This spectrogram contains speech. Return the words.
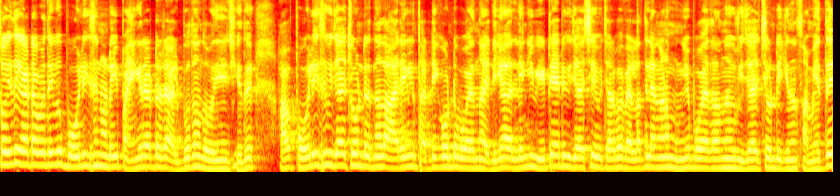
സോ ഇത് കേട്ടപ്പോഴത്തേക്ക് പോലീസിനുണ്ടെങ്കിൽ ഭയങ്കരമായിട്ട് ഒരു അത്ഭുതം തോന്നുകയും ചെയ്തു. ആ പോലീസ് വിചാരിച്ചുകൊണ്ടിരുന്നത് ആരെങ്കിലും തട്ടിക്കൊണ്ട് പോയെന്നായിരിക്കും. അല്ലെങ്കിൽ വീട്ടുകാർ വിചാരിച്ച് ചിലപ്പോൾ വെള്ളത്തിലങ്ങനെ മുങ്ങിപ്പോയതാണെന്ന് വിചാരിച്ചുകൊണ്ടിരിക്കുന്ന സമയത്ത്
